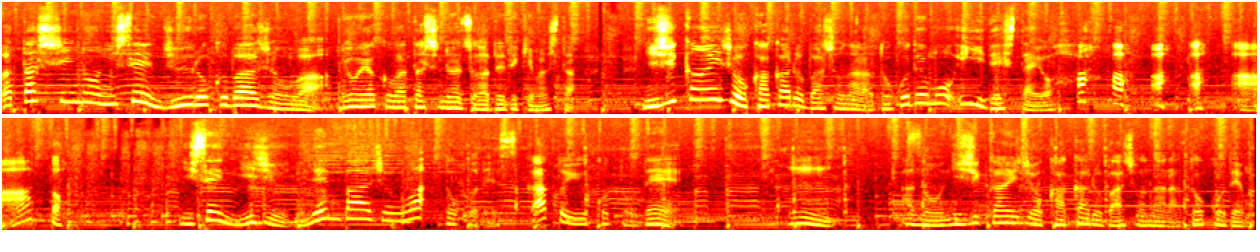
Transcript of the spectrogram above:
私の2016バージョンはようやく私のやつが出てきました。2時間以上かかる場所ならどこでもいいでしたよ。はっはっはっはっはと。2022年バージョンはどこですか？ということで。うん。あの2時間以上かかる場所ならどこでも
